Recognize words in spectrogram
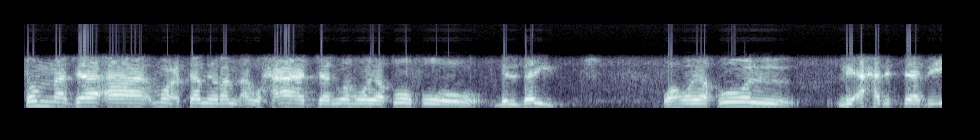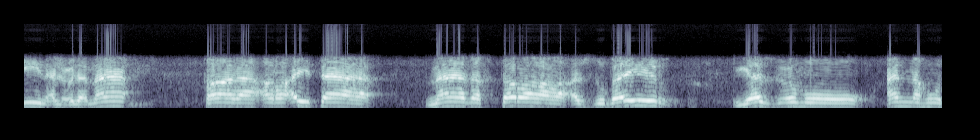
ثم جاء معتمرا أو حاجا وهو يطوف بالبيت وهو يقول لأحد التابعين العلماء قال أرأيت ماذا افترى الزبير يزعم أنه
